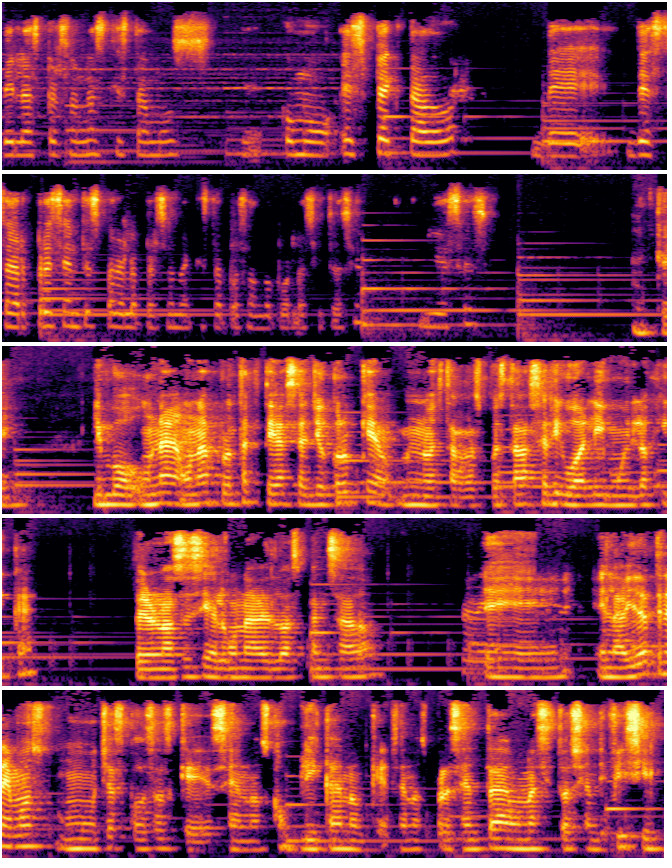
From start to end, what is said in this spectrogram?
de, las personas que estamos eh, como espectador de, de, estar presentes para la persona que está pasando por la situación. Y es eso. Ok. Limbo, una, una pregunta que te iba a hacer. Yo creo que nuestra respuesta va a ser igual y muy lógica, pero no sé si alguna vez lo has pensado. Eh, en la vida tenemos muchas cosas que se nos complican o que se nos presenta una situación difícil.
